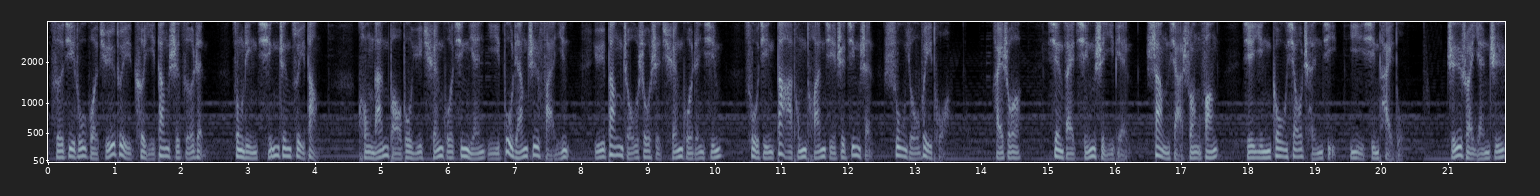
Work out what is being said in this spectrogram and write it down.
此计如果绝对可以当时责任，纵令情真罪当，恐难保不于全国青年以不良之反应，于当轴收拾全国人心。促进大同团结之精神，殊有未妥。还说，现在情势一变，上下双方皆应勾销沉寂，一心态度。直率言之，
